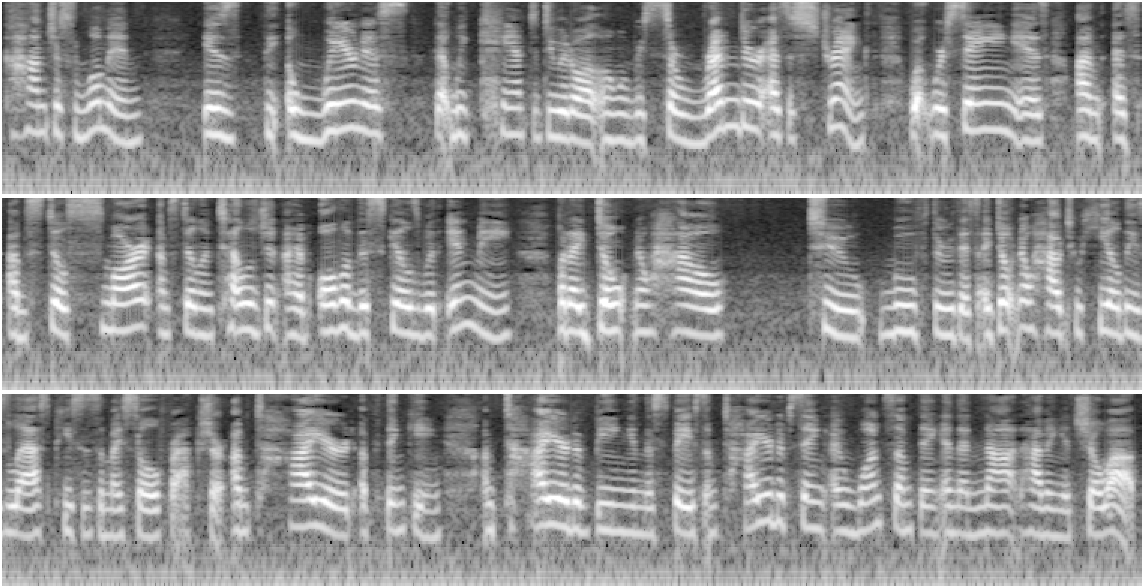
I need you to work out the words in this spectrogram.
conscious woman is the awareness that we can't do it all. And when we surrender as a strength, what we're saying is, I'm, I'm still smart, I'm still intelligent, I have all of the skills within me, but I don't know how to move through this. I don't know how to heal these last pieces of my soul fracture. I'm tired of thinking. I'm tired of being in the space. I'm tired of saying I want something and then not having it show up.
